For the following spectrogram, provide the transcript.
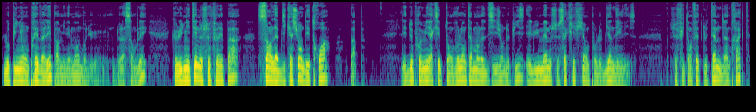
l'opinion prévalait parmi les membres de l'Assemblée que l'unité ne se ferait pas sans l'abdication des trois papes. Les deux premiers acceptant volontairement la décision de Pise et lui-même se sacrifiant pour le bien de l'Église. Ce fut en fait le thème d'un tract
